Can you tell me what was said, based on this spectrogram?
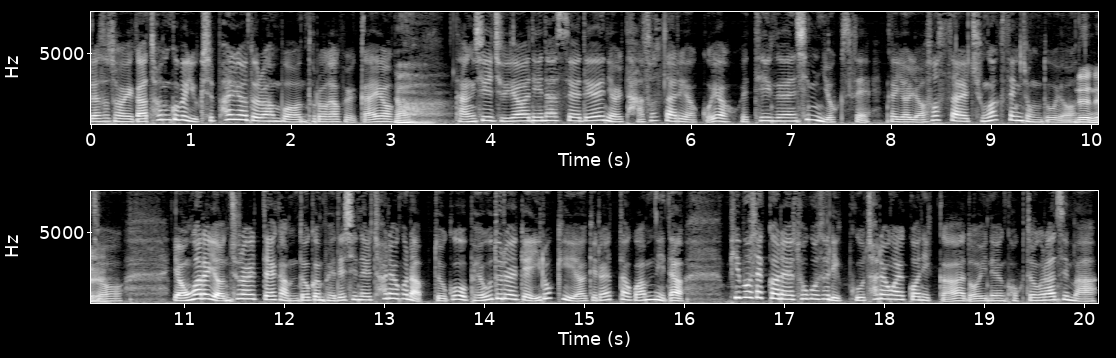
그래서 저희가 1968년으로 한번 돌아가 볼까요? 야, 당시 주연인 하셋은 15살이었고요. 웨팅은 16세, 그러니까 16살 중학생 정도였죠. 네네. 영화를 연출할 때 감독은 배드신을 촬영을 앞두고 배우들에게 이렇게 이야기를 했다고 합니다. 피부 색깔의 속옷을 입고 촬영할 거니까 너희는 걱정을 하지 마.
